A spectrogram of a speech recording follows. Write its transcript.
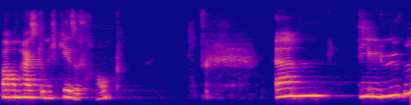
warum heißt du nicht Käsefrau? Ähm, die lügen,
